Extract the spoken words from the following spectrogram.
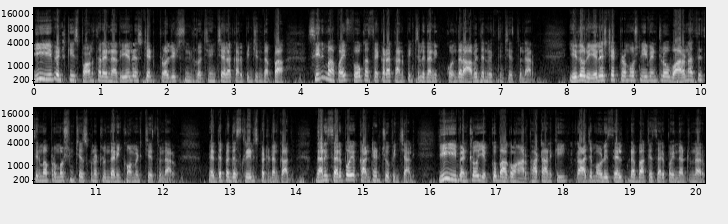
ఈ ఈవెంట్కి స్పాన్సర్ అయిన రియల్ ఎస్టేట్ ప్రాజెక్ట్స్ని ప్రోత్సహించేలా కనిపించింది తప్ప సినిమాపై ఫోకస్ ఎక్కడా కనిపించలేదని కొందరు ఆవేదన వ్యక్తం చేస్తున్నారు. ఏదో రియల్ ఎస్టేట్ ప్రమోషన్ ఈవెంట్లో వారణాసి సినిమా ప్రమోషన్ చేసుకున్నట్లుందని కామెంట్ చేస్తున్నారు. పెద్ద పెద్ద స్క్రీన్స్ పెట్టడం కాదు. దానికి సరిపోయే కంటెంట్ చూపించాలి. ఈ ఈవెంట్లో ఎక్కువ భాగం ఆర్భాటానికి రాజమౌళి సెల్ఫ్ డబ్బాకే సరిపోయిందంటున్నారు.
